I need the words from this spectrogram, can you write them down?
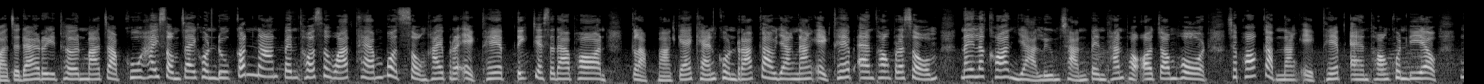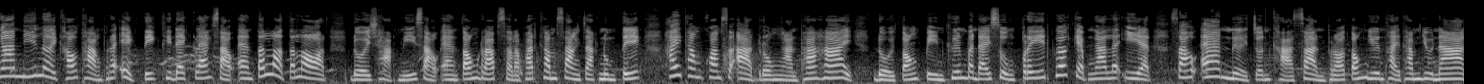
ว่าจะได้รีเทิร์นมาจับคู่ให้สมใจคนดูก็นานเป็นทศวรรษแถมบทส่งให้พระเอกเทพ ติ๊กเจษดาพรกลับมาแก้แค้นคนรักเก่าอย่างนางเอกเทพแอนทองประสม ในละครอย่าลืมฉันเป็นท่านผอจอมโหด เฉพาะกับนางเอกเทพแอนทองคนเดียว งานนี้เลยเข้าทางพระเอกติ๊กที่ได้แกล้งสาวแอนตลอดตลอด โดยฉากนี้สาวแอนต้องรับสารพัดคำสั่งจากหนุ่มติ๊ก ให้ทำความสะอาดโรงงานผ้าให้ โดยต้องปีนขึ้นบันไดสูงปรี๊ดเพื่อเก็บงานละเอียดสาวแอนเหนื่อยจนขาสั่นเพราะต้องยืนถ่ายทำอยู่นาน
